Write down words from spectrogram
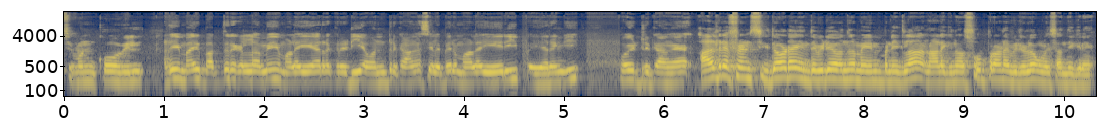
சிவன் கோவில். அதே மாதிரி பக்தர்கள் எல்லாமே மலை ஏறக்கு ரெடியாக வந்துட்டுருக்காங்க சில பேர் மலை ஏறி இப்போ இறங்கி போயிட்டுருக்காங்க. ஆல்ரெடி ஃப்ரெண்ட்ஸ் இதோட இந்த வீடியோ வந்து நம்ம என் பண்ணிக்கலாம். நாளைக்கு நான் சூப்பரான வீடியோவில் உங்களை சந்திக்கிறேன்.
